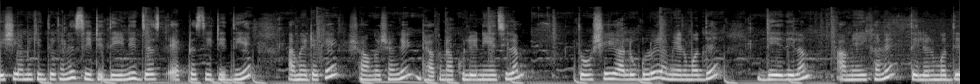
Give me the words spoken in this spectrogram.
বেশি আমি কিন্তু এখানে সিটি দিইনি জাস্ট একটা সিটি দিয়ে আমি এটাকে সঙ্গে সঙ্গে ঢাকনা খুলে নিয়েছিলাম। তো সেই আলুগুলোই আমি এর মধ্যে দিয়ে দিলাম। আমি এখানে তেলের মধ্যে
